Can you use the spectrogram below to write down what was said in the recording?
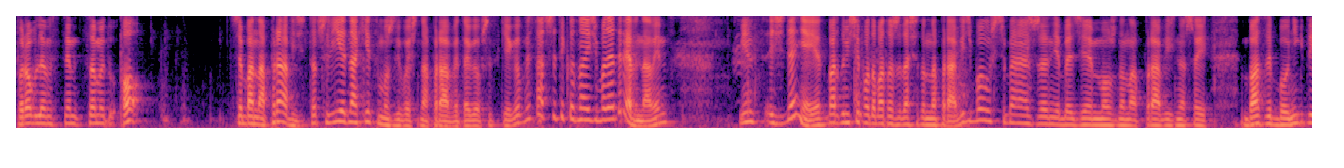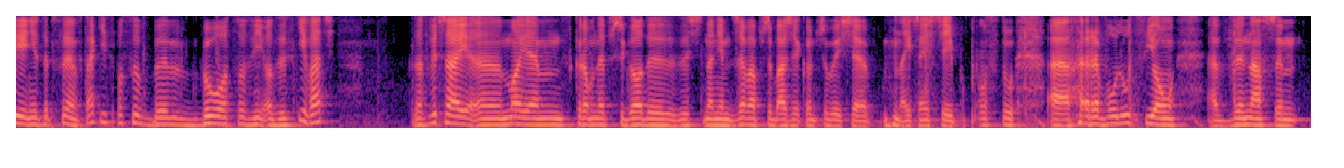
problem z tym, co my tu... O! Trzeba naprawić to, czyli jednak jest możliwość naprawy tego wszystkiego. Wystarczy tylko znaleźć balę drewna, więc, więc źle nie jest. Bardzo mi się podoba to, że da się to naprawić, bo już bałem, że nie będzie można naprawić naszej bazy, bo nigdy jej nie zepsułem w taki sposób, by było co z niej odzyskiwać. Zazwyczaj e, moje skromne przygody ze ścinaniem drzewa przy bazie kończyły się najczęściej po prostu e, rewolucją w naszym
